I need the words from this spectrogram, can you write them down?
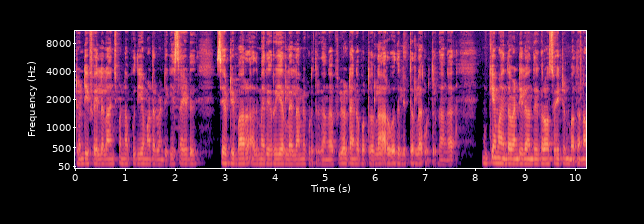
டுவெண்ட்டி ஃபைவ்ல லான்ச் பண்ண புதிய மாடல் வண்டிக்கு சைடு சேஃப்டி பார் அது மாதிரி ரியரில் எல்லாமே கொடுத்துருக்காங்க. ஃபியூல் டேங்கை பொறுத்தவரையில் அறுபது லிட்டரில் கொடுத்துருக்காங்க. முக்கியமாக இந்த வண்டியில் வந்து கிராஸ் வெயிட்டுன்னு பார்த்தோம்னா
